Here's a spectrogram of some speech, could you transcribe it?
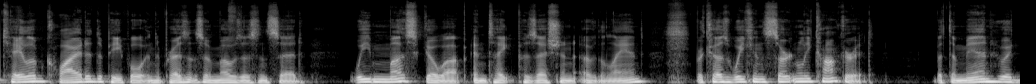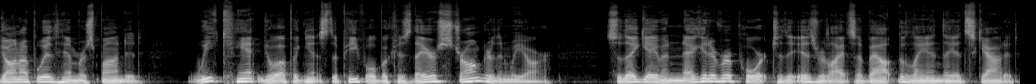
Caleb quieted the people in the presence of Moses and said, We must go up and take possession of the land, because we can certainly conquer it. But the men who had gone up with him responded, We can't go up against the people because they are stronger than we are. So they gave a negative report to the Israelites about the land they had scouted.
